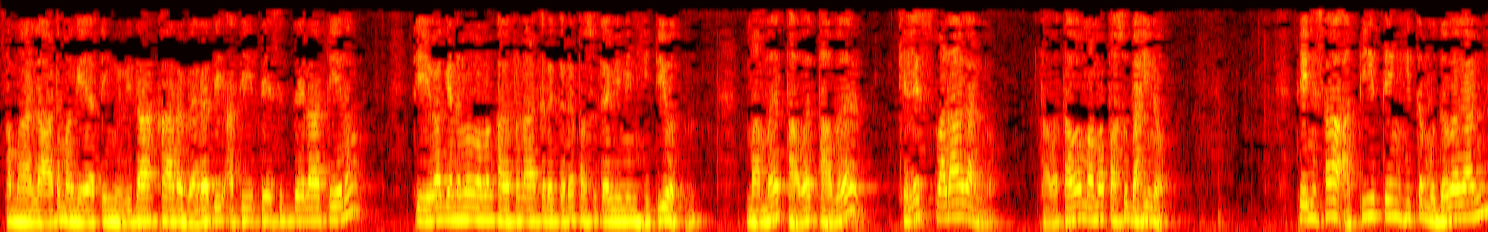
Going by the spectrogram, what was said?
සමහරවිට මගේ අතින් විවිධාකාර වැරදි අතීතයේ සිද්ධ වෙලා තියෙනවා. ඉතින් ඒවා ගැනම මම කල්පනා කර කර පසුතැවීමෙන් හිටියොත් මම තව තව කෙලෙස් වඩා ගන්නවා. තව තව මම පසු බහිනවා. ඒ නිසා අතීතයෙන් හිත මුදව ගන්න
